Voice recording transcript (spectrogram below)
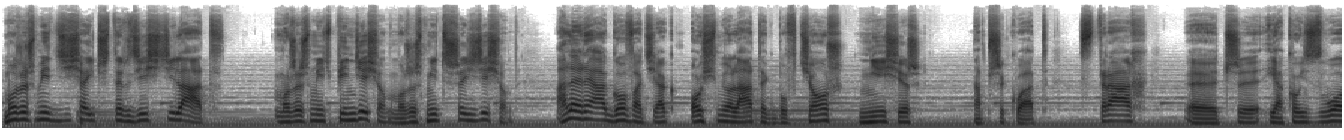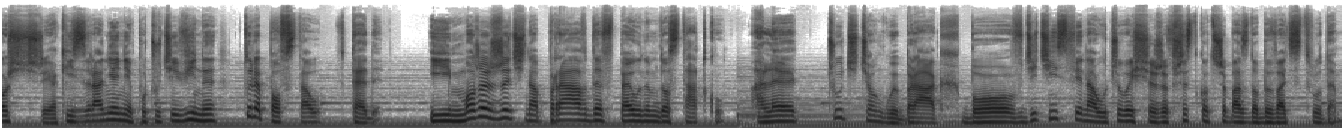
Możesz mieć dzisiaj 40 lat, możesz mieć 50, możesz mieć 60, ale reagować jak ośmiolatek, bo wciąż niesiesz na przykład strach, yy, czy jakąś złość, czy jakieś zranienie, poczucie winy, które powstał wtedy. I możesz żyć naprawdę w pełnym dostatku, ale czuć ciągły brak, bo w dzieciństwie nauczyłeś się, że wszystko trzeba zdobywać z trudem.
